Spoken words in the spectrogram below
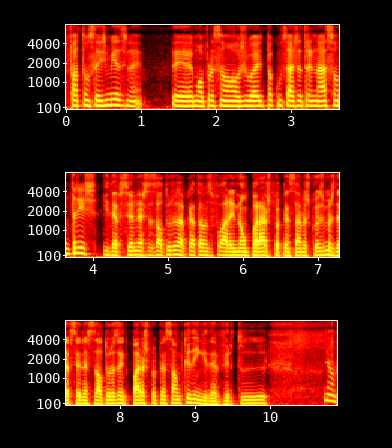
faltam seis meses, não é? é uma operação ao joelho para começares a treinar são três. E deve ser nestas alturas, há bocado estávamos a falar em não parares para pensar nas coisas, mas deve ser nestas alturas em que paras para pensar um bocadinho e deve vir-te. Não,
